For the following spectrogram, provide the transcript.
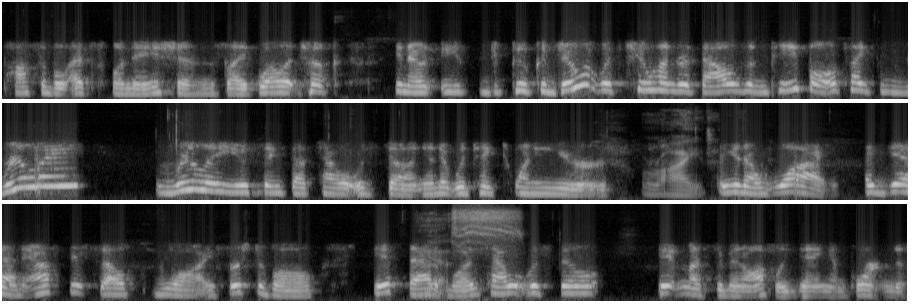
possible explanations. Like, well, it took, you know, you, you could do it with 200,000 people. It's like, really? Really, you think that's how it was done? And it would take 20 years. right You know, why? Again, ask yourself why. First of all, if that Yes. was how it was built, it must have been awfully dang important to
